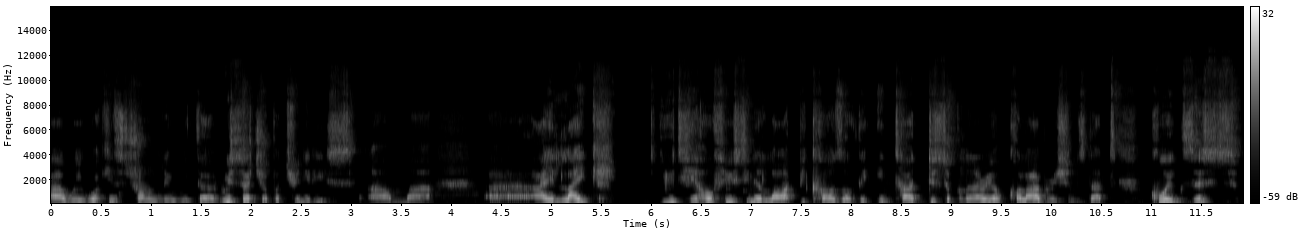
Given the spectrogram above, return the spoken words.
Uh, we're working strongly with uh, research opportunities. Um, uh, uh I like UT Health Houston a lot because of the interdisciplinary collaborations that coexist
